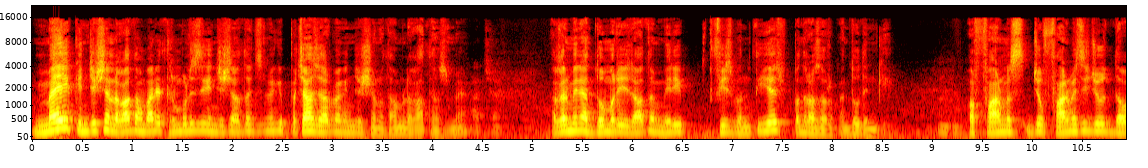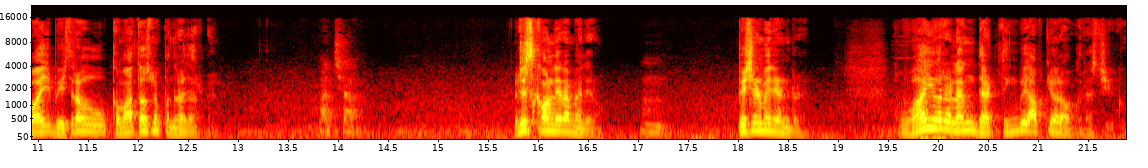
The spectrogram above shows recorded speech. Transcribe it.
मैं एक इंजेक्शन लगाता हूँ हमारे थर्मोलिसिस इंजेक्शन होता है जिसमें कि पचास हज़ार रुपये का इंजेक्शन होता है हम लगाते हैं उसमें। अच्छा। अगर मेरे यहाँ दो मरीज़ रहा तो मेरी फ़ीस बनती है पंद्रह सौ रुपये दो दिन की। और फार्मेसी जो फार्मेसी जो दवाई बेच रहा है वो कमाता है उसमें पंद्रह हज़ार रुपये अच्छा। रिस्क कौन ले रहा है? मैं ले रहा हूँ। हम्म, पेशेंट मेरे अंडर है। Why you're allowing that thing भाई आप क्यों अलाउ करें इस चीज़ को?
